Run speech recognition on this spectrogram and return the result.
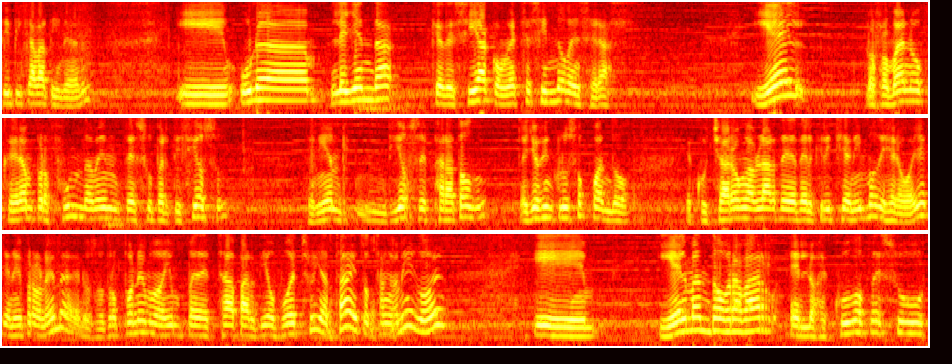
típica latina. Y una leyenda que decía con este signo vencerás. Y él, los romanos que eran profundamente supersticiosos, tenían dioses para todo, ellos incluso cuando escucharon hablar del cristianismo, dijeron, oye, que no hay problema, que nosotros ponemos ahí un pedestal para Dios vuestro y ya está, estos están amigos, ¿eh? Y, y él mandó grabar en los escudos de sus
